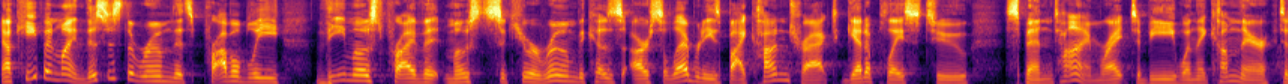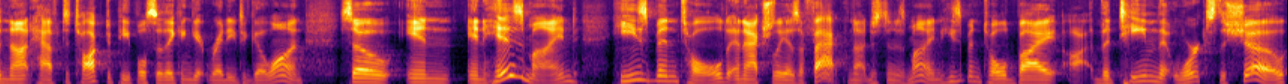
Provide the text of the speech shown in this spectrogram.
Now, keep in mind, this is the room that's probably the most private, most secure room because our celebrities, by contract, get a place to spend time, right? To be when they come there, to not have to talk to people so they can get ready to go on. So, in, in his mind, he's been told, and actually as a fact, not just in his mind, he's been told by uh, the team that works the show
